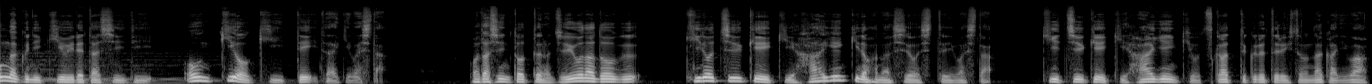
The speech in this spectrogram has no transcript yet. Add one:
音楽に気を入れた CD 音気を聞いていただきました。私にとっての重要な道具気の中継機肺元気の話をしていました。気中継機肺元気を使ってくれてる人の中には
